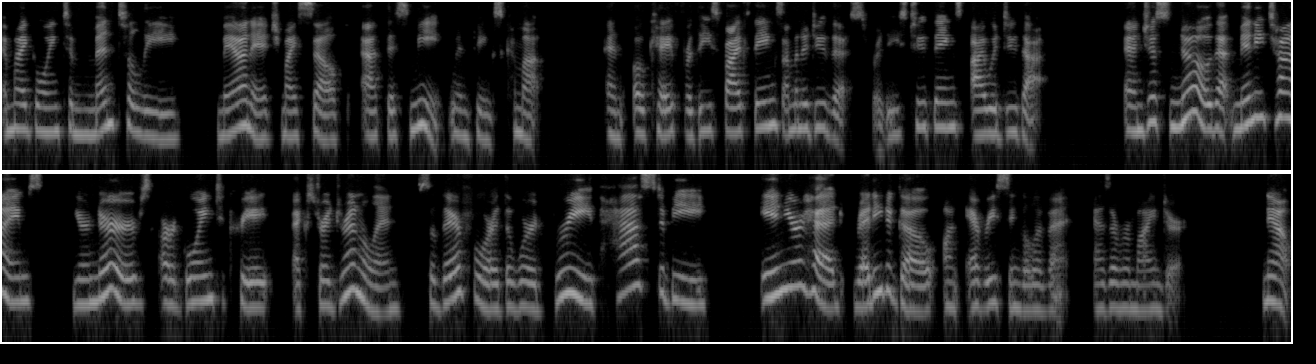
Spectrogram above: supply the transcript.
am I going to mentally manage myself at this meet when things come up? And okay, for these five things, I'm going to do this. For these two things, I would do that. And just know that many times your nerves are going to create extra adrenaline. So, therefore, the word breathe has to be in your head, ready to go on every single event as a reminder. Now,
